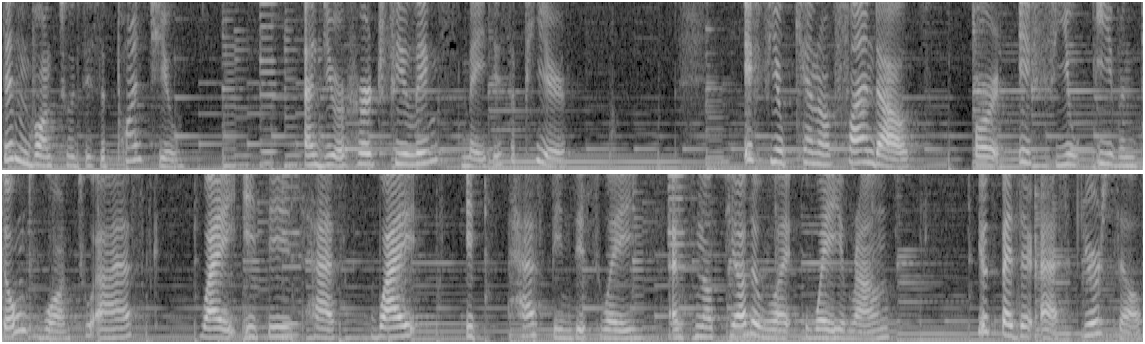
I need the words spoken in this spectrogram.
didn't want to disappoint you, and your hurt feelings may disappear. If you cannot find out, or if you even don't want to ask why it is has why it has been this way and not the other way, way around, you'd better ask yourself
